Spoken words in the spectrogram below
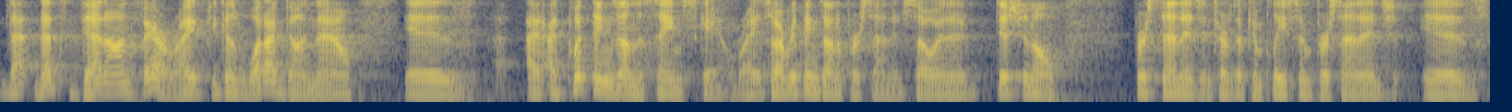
that that's dead on fair, right? Because what I've done now is I, I've put things on the same scale, right? So everything's on a percentage. So an additional percentage in terms of completion percentage is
